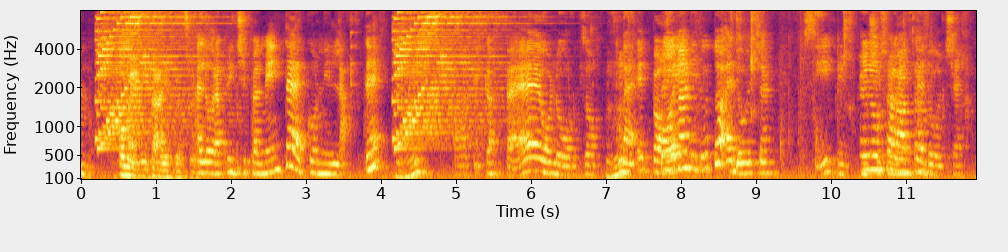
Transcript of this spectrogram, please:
Come in Italia questo? Allora, principalmente è con il latte, Mhm, o il caffè o l'orzo. mhm. Beh, E poi, prima di tutto è dolce. sì, principalmente è dolce.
